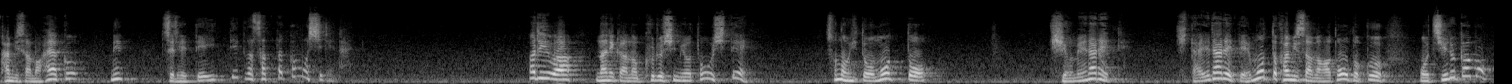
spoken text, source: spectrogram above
神様早くね連れて行ってくださったかもしれない。あるいは何かの苦しみを通してその人をもっと清められて鍛えられてもっと神様が尊く用いるかも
